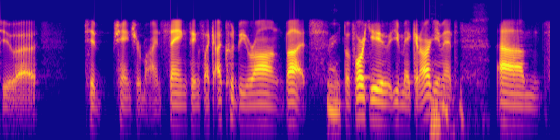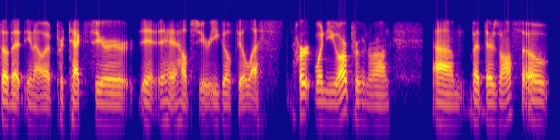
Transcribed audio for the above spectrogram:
to uh to change your mind saying things like i could be wrong but right. before you you make an argument um so that you know it protects your it, it helps your ego feel less hurt when you are proven wrong um but there's also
